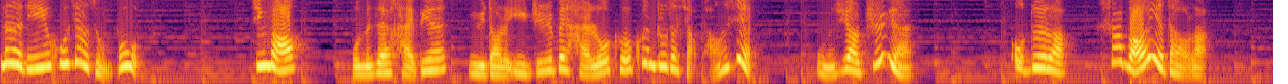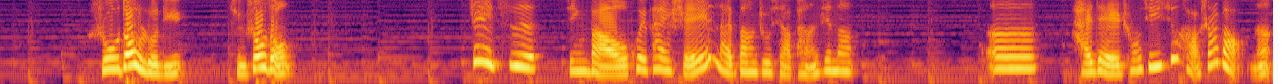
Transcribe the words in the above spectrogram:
乐迪呼叫总部：“金宝。”我们在海边遇到了一只被海螺壳困住的小螃蟹，我们需要支援。哦，对了，沙堡也倒了。收到，乐迪，请稍等。这次金宝会派谁来帮助小螃蟹呢？嗯，还得重新修好沙堡呢。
